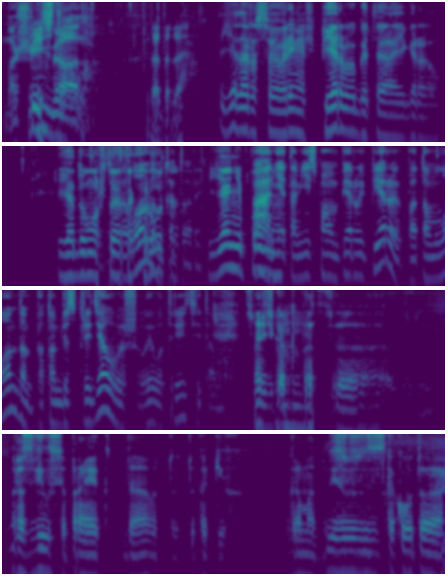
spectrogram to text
Pistol. Да-да-да. Я даже в свое время в первую GTA играл. Я думал, что это, Лондон, круто. который? Я не помню. А, нет, там есть, по-моему, первый первый, потом Лондон, потом Беспредел вышел, и вот третий там. Смотрите, как Мгм. проц- э, развился проект, да, вот до каких громад... из, из какого-то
